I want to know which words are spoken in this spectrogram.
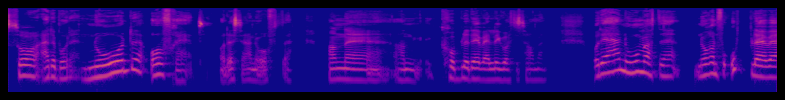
så er det både nåde og fred. Og det ser en jo ofte. Han, eh, han, kobler det veldig godt sammen. Og det er noe med at det, når en får oppleve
